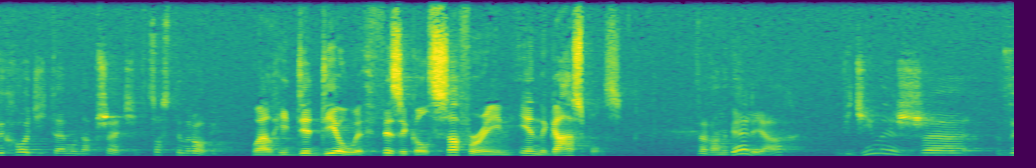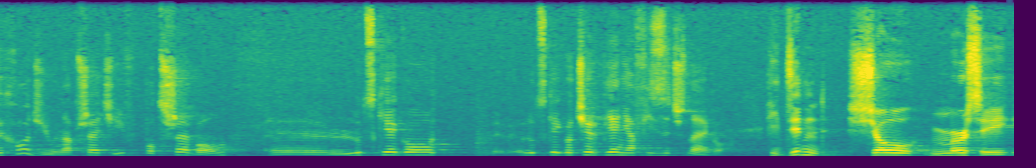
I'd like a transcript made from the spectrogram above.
wychodzi temu naprzeciw? Co z tym robi? Well, he did deal with physical suffering in the Gospels. W Ewangeliach widzimy, że wychodził naprzeciw potrzebom y, ludzkiego, ludzkiego cierpienia fizycznego. He didn't show mercy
